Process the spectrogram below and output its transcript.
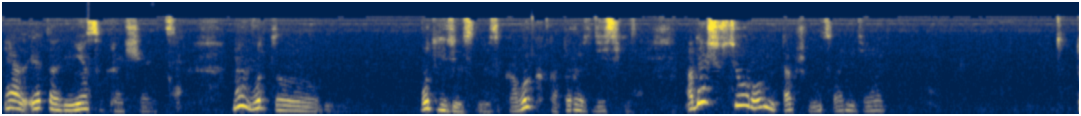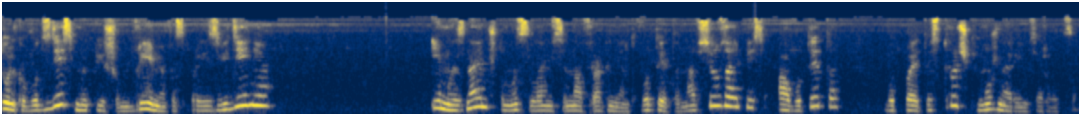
это не сокращается. Ну вот, э, вот единственная заковыка, которая здесь есть. А дальше все ровно так же мы с вами делаем. Только вот здесь мы пишем время воспроизведения, и мы знаем, что мы ссылаемся на фрагмент. Вот это на всю запись, а вот это, вот по этой строчке можно ориентироваться.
